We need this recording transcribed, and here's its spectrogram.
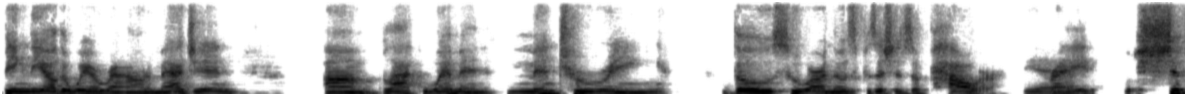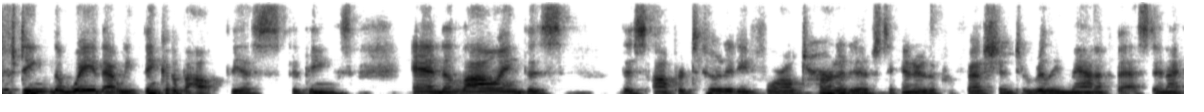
being the other way around. Imagine um, black women mentoring those who are in those positions of power yeah. right? Shifting the way that we think about this things and allowing this this opportunity for alternatives to enter the profession to really manifest. And i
